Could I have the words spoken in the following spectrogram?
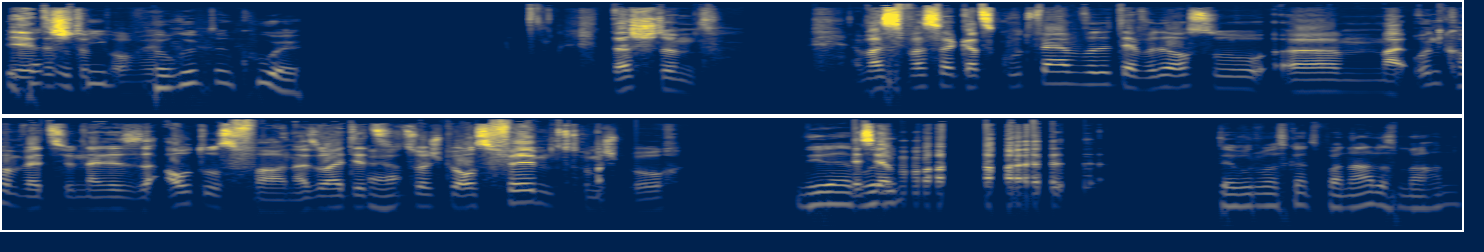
ist Ja, halt das stimmt irgendwie auch, ja. berühmt und cool. Das stimmt. Was, was halt ganz gut werden würde, der würde auch so ähm, mal unkonventionelle Autos fahren. Also halt jetzt Ja. zum Beispiel aus Filmen zum Beispiel auch. Nee, der Ist ja würde, der würde was ganz Banales machen.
